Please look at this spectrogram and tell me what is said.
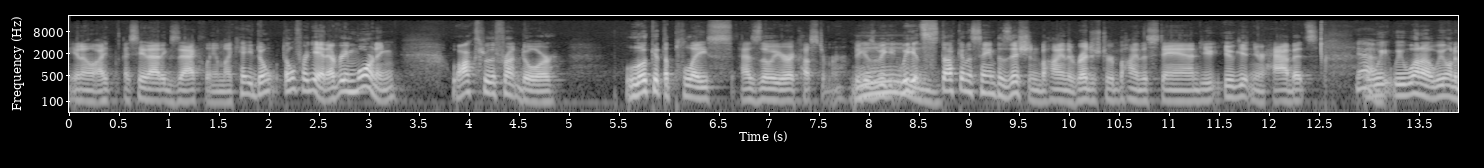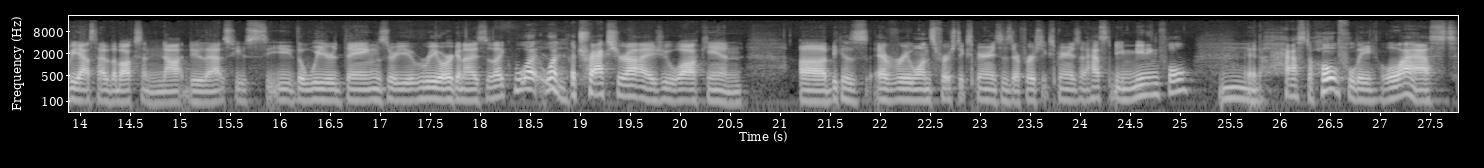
you know, I, I say that exactly. I'm like, hey, don't, don't forget, every morning, walk through the front door, look at the place as though you're a customer. Because we, we get stuck in the same position behind the register, behind the stand. You, you get in your habits. Yeah. We, we want to we wanna be outside of the box and not do that. So you see the weird things or you reorganize. Like, what, what attracts your eye as you walk in? Uh, because everyone's first experience is their first experience. And it has to be meaningful. It has to hopefully last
